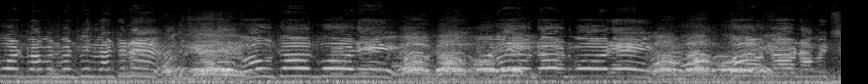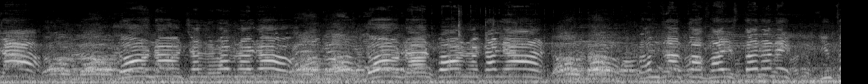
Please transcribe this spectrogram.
బోర్డ్ బిల్ వెంటనే down down Modi down down Modi down down Amit Shah down down Chandrababu Naidu down down Pavan Kalyan Ramzan తోఫా ఇస్తానని ఇంత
